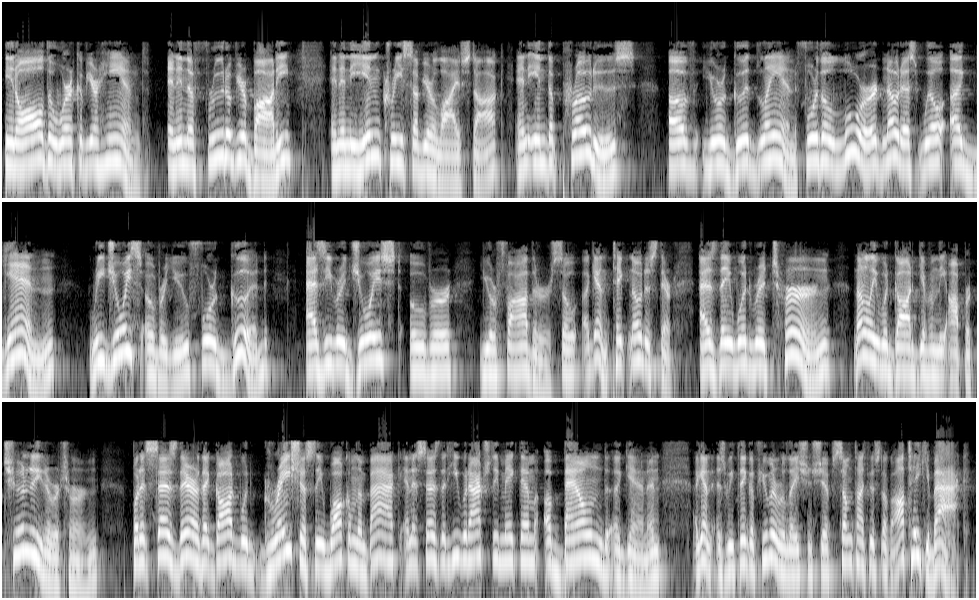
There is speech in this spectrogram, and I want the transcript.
in all the work of your hand, and in the fruit of your body, and in the increase of your livestock, and in the produce of your good land. For the Lord, notice, will again rejoice over you for good as he rejoiced over your father. So again, take notice there. As they would return, not only would God give them the opportunity to return, but it says there that God would graciously welcome them back, and it says that He would actually make them abound again. And again, as we think of human relationships, sometimes people say, I'll take you back.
